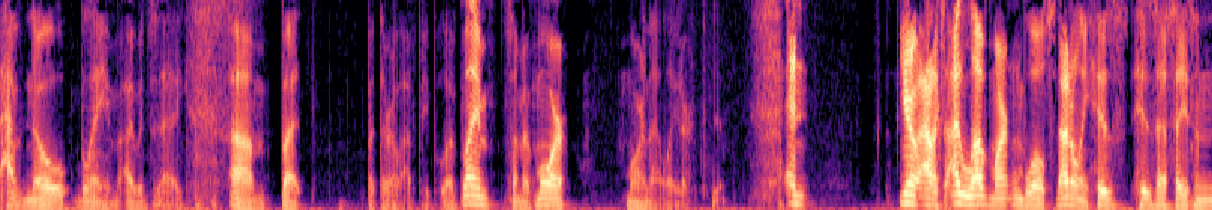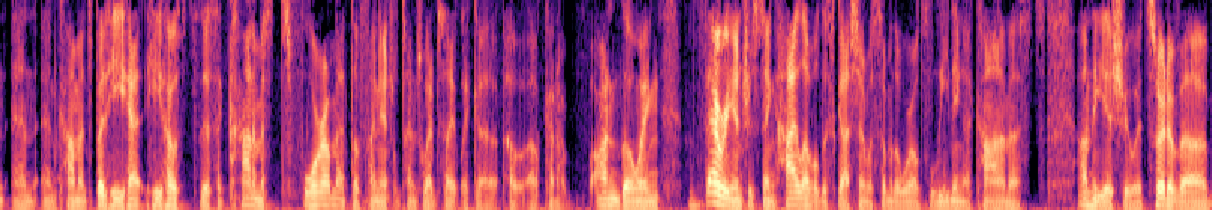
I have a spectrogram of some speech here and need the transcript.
have no blame. I would say, um, but but there are a lot of people who have blame. Some have more. More on that later. Yep. And you know, Alex, I love Martin Wolf's not only his his essays and, and, and comments, but he ha- he hosts this economists forum at the Financial Times website, like a, a, a kind of ongoing, very interesting, high level discussion with some of the world's leading economists on the issue. It's sort of a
